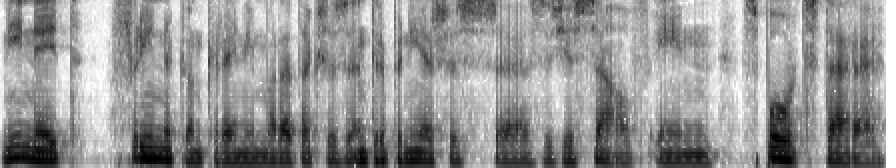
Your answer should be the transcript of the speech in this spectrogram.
nie net vriende kan kry nie, maar dat ek soos entrepreneurs soos uh, soos jouself en sportsterre,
